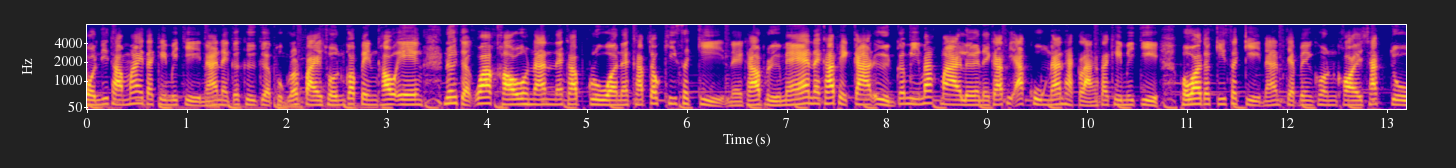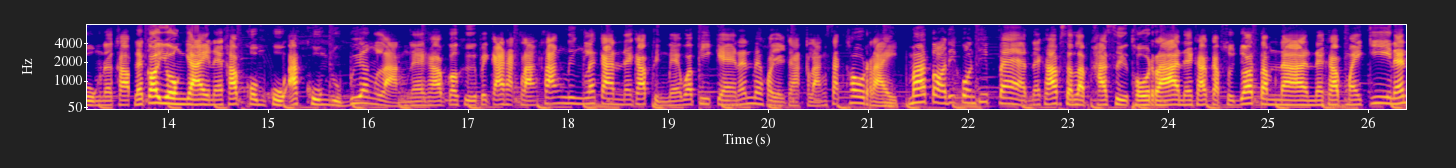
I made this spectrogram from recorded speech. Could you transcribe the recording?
คนที่ทำให้ทาเคมิจินั้นเนี่ยก็คือเกือบถูกรถไฟชนก็เป็นเขาเอง เนื่องจากว่าเขานั้นนะครับกลัวนะครับเจ้าคิสกินะครับหรือแม้นะครับเหตุการณ์อื่นก็มีมากมายเลยนะครับที่อักคุงนั้นหักหลังทาเคมิจิเพราะว่าเจ้าคิสกินั้นจะเป็นคนคอยชักจูงนะครับแล้วก็โยงใยนะครับข่มขู่อักคุงอยู่เบื้องหลังนะครับก็คือเป็นการหักหลังครั้งหนึ่งแล้วกันนะครับถึงแม้ว่าพี่แกนั้นไม่ค่อยอยากจะหักหลังสักเท่าไหร่ มาต่อที่คนที่8นะครับสำหรับคาสึโทระนะครับกับสุดยอดตำนานนะครับไมกี้นั้น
